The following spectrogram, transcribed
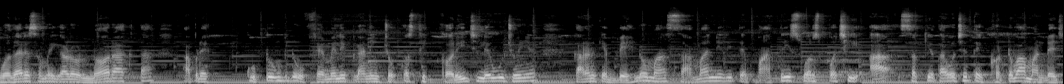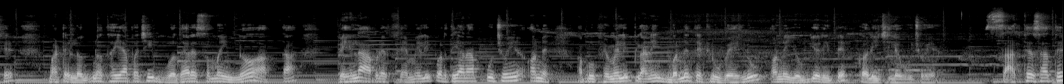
વધારે સમયગાળો ન રાખતા આપણે કુટુંબનું ફેમિલી પ્લાનિંગ ચોક્કસથી કરી જ લેવું જોઈએ, કારણ કે બહેનોમાં સામાન્ય રીતે પાંત્રીસ વર્ષ પછી આ શક્યતાઓ છે તે ઘટવા માંડે છે. માટે લગ્ન થયા પછી વધારે સમય ન આપતા પહેલાં આપણે ફેમિલી પર ધ્યાન આપવું જોઈએ અને આપણું ફેમિલી પ્લાનિંગ બને તેટલું વહેલું અને યોગ્ય રીતે કરી જ લેવું જોઈએ. સાથે સાથે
